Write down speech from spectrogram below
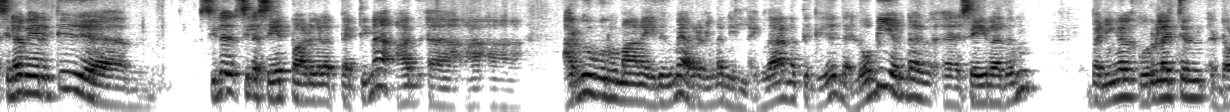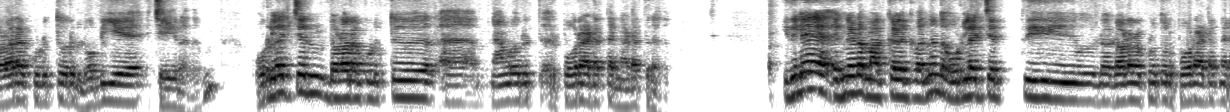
சில பேருக்கு சில சில செயற்பாடுகளை பற்றின அது அறிவுபூர்வமான எதுவுமே அவர்களிடம் இல்லை. உதாரணத்துக்கு இந்த லொபி என்ற செய்கிறதும் இப்போ நீங்கள் ஒரு லட்சம் டாலரை கொடுத்து ஒரு லொபியை செய்கிறதும் ஒரு லட்சம் டாலரை கொடுத்து நாங்கள் ஒரு ஒரு போராட்டத்தை நடத்துறதும் இதில் எங்களோட மக்களுக்கு வந்து அந்த ஒரு லட்சத்து டாலரை கொடுத்த ஒரு போராட்டத்தை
